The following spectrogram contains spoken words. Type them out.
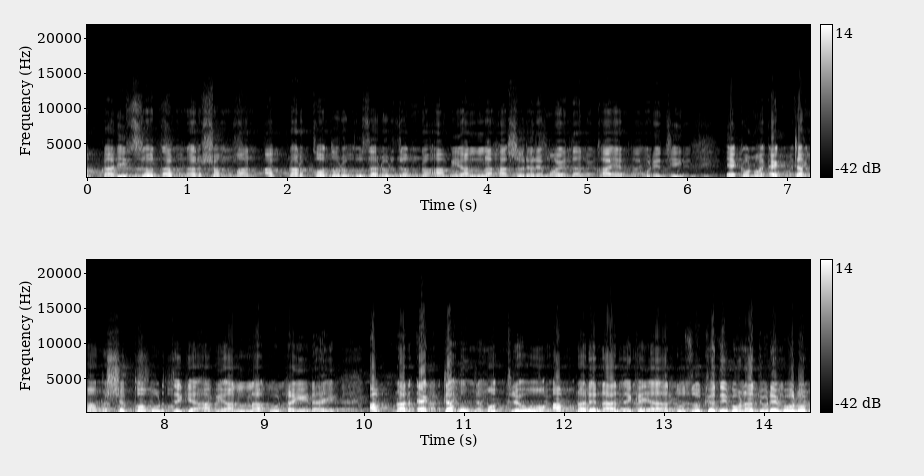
আপনার ইজ্জত, আপনার সম্মান, আপনার কদর বোঝানোর জন্য আমি আল্লাহ হাসরের ময়দান কায়েম করেছি। এখনও একটা মানুষের কবর থেকে আমি আল্লাহ ওটাই নাই। আপনার একটা উম্মত্রেও আপনারে না দেখে দুজকে দেব না জুড়ে বলুন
